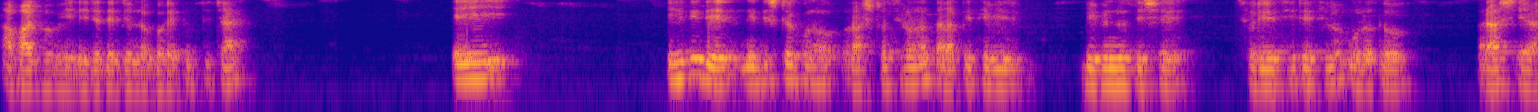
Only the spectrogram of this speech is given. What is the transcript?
আবাসভূমি নিজেদের জন্য গড়ে তুলতে চায়। এই ইহুদিদের নির্দিষ্ট কোনো রাষ্ট্র ছিল না। তারা পৃথিবীর বিভিন্ন দেশে ছড়িয়ে ছিটিয়ে ছিল। মূলত রাশিয়া,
